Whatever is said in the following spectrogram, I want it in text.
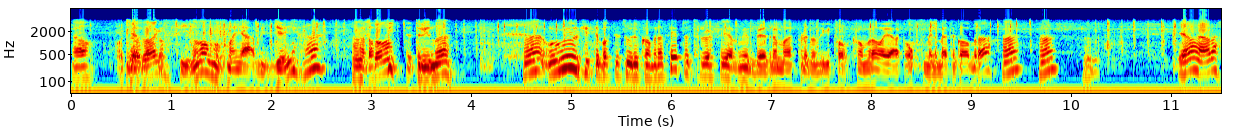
Ja. Ok, Dag. Si noe, da, noe som er jævlig gøy. Hæ? Er da fittetryne? Uh, sitter bak det store kameraet sitt og tror det er så jævlig mye bedre enn meg fordi det er digitalkamera og jeg er et 8 mm kamera. Hæ? Hæ? Ja, jeg er det.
